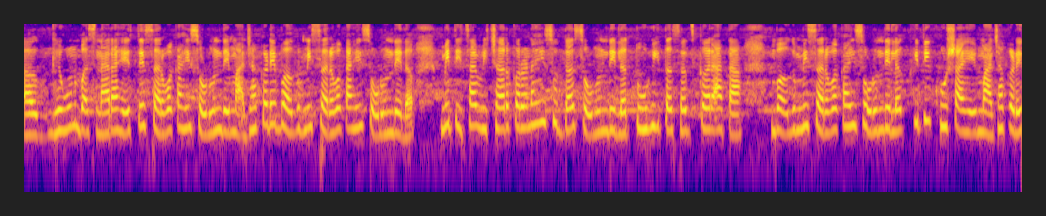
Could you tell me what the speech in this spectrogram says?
घेऊन बसणार आहेस? ते सर्व काही सोडून दे. माझ्याकडे बघ. मी मी सर्व काही सोडून दिलं मी तिचा विचार करणंही सुद्धा सोडून दिलं. तूही तसंच कर आता. बघ मी सर्व काही सोडून दिलं. किती खुश आहे. माझ्याकडे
